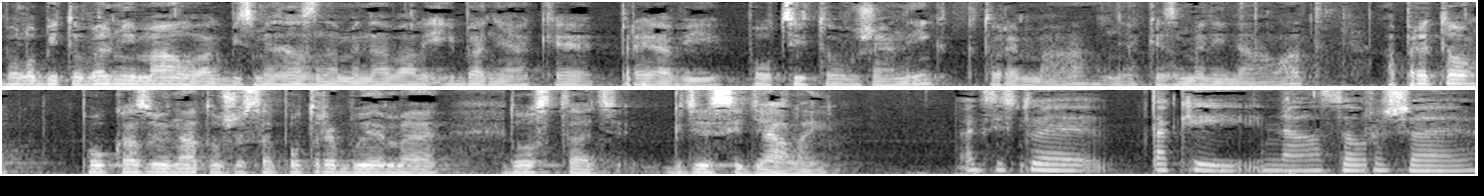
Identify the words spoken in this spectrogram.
Bolo by to veľmi málo, ak by sme zaznamenávali iba nejaké prejavy pocitov ženy, ktoré má, nejaké zmeny nálad. A preto poukazuje na to, že sa potrebujeme dostať kde si ďalej. Existuje taký názor, že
